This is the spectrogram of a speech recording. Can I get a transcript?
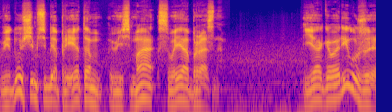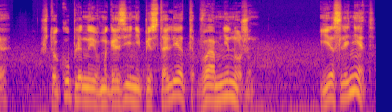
ведущим себя при этом весьма своеобразно. Я говорил уже, что купленный в магазине пистолет вам не нужен. Если нет...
